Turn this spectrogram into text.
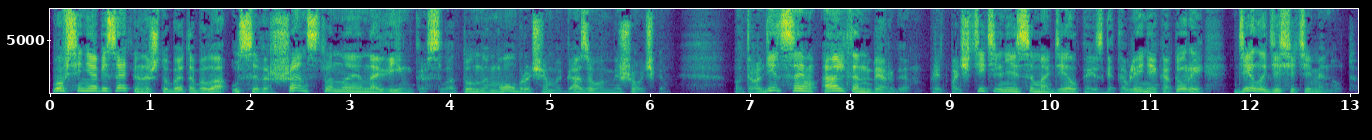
Вовсе не обязательно, чтобы это была усовершенствованная новинка с латунным обручем и газовым мешочком. По традициям Альтенберга, предпочтительнее самоделка, изготовление которой — дело десяти минут.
